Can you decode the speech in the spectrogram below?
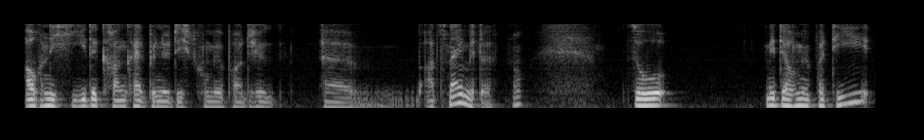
Auch nicht jede Krankheit benötigt homöopathische äh, Arzneimittel. Ne? So mit der Homöopathie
